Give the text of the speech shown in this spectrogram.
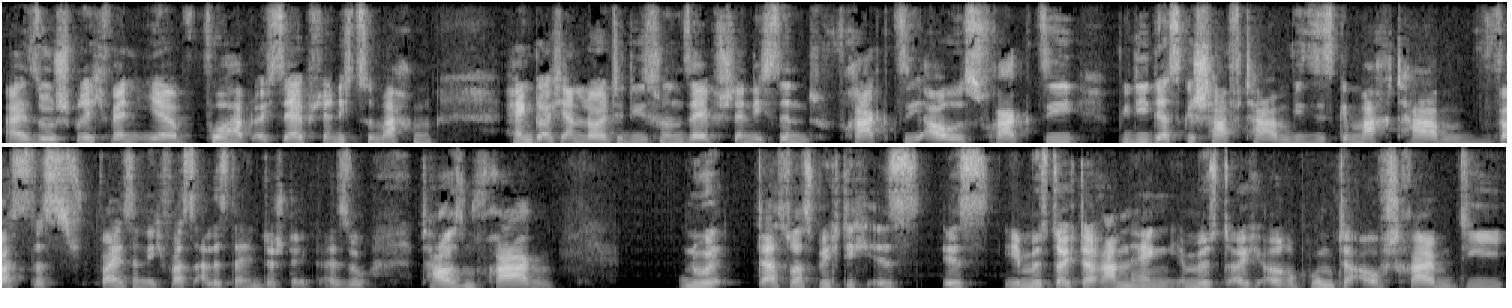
Also sprich, wenn ihr vorhabt, euch selbstständig zu machen, Hängt euch an Leute, die schon selbstständig sind. Fragt sie aus, fragt sie, wie die das geschafft haben, wie sie es gemacht haben, was das, weiß ich nicht, was alles dahinter steckt. Also tausend Fragen. Nur das, was wichtig ist, ist, ihr müsst euch daran hängen, ihr müsst euch eure Punkte aufschreiben, die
